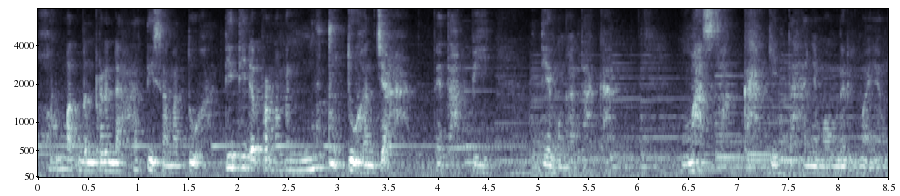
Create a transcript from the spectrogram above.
hormat dan rendah hati sama Tuhan. Dia tidak pernah menuduh Tuhan jahat, tetapi dia mengatakan, "Masakah kita hanya mau menerima yang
